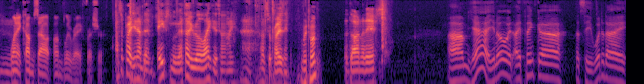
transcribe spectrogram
Mm. when it comes out on Blu-ray for sure. I'm surprised you didn't have that apes movie. I thought you really liked it, Tony. That was surprising. Which one? The Dawn of the Apes. Um, yeah, you know, it, I think. Uh, let's see, what did I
